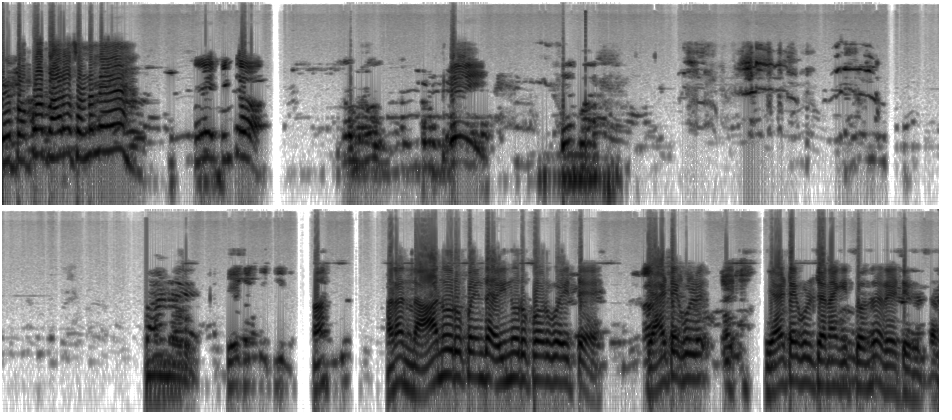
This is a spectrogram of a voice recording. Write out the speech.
ಏ ಪಪ್ಪ ಬಾರ ಸಣ್ಣನೇ? ಅಣ್ಣ ನಾನೂರು ರೂಪಾಯಿಂದ ಐನೂರು ರೂಪಾಯಿವರೆಗೂ ಐತೆ. ಯಾಟೆಗಳು ಯಾಟೆಗಳು ಚೆನ್ನಾಗಿತ್ತು ಅಂದ್ರೆ ರೇಟ್ ಇರುತ್ತೆ.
